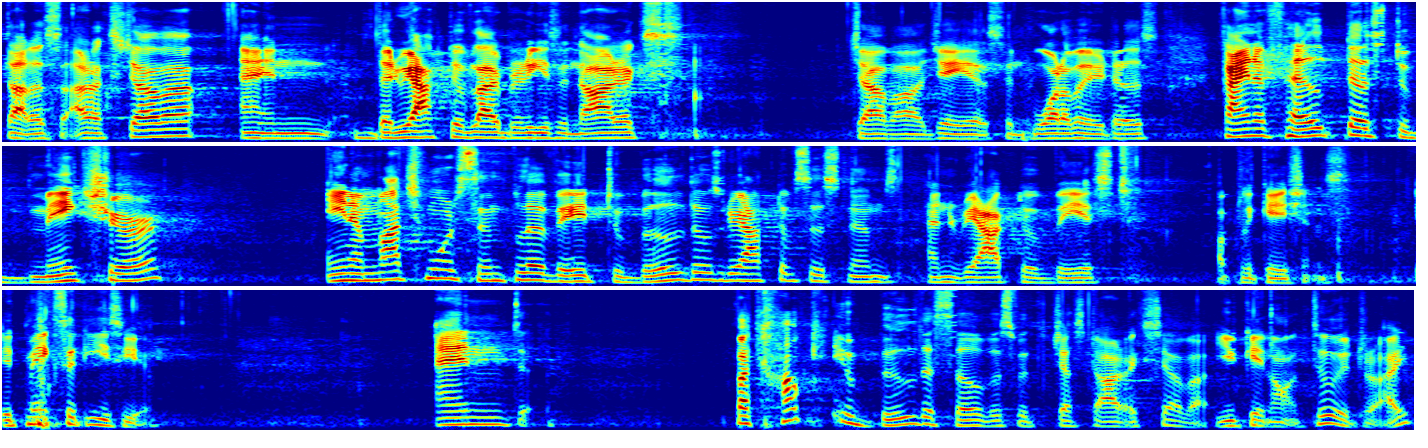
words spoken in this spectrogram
that is RxJava, and the reactive libraries in Rx, Java, JS, and whatever it is, kind of helped us to make sure in a much more simpler way to build those reactive systems and reactive-based applications. It makes it easier. And, but how can you build a service with just RxJava? You cannot do it, right?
